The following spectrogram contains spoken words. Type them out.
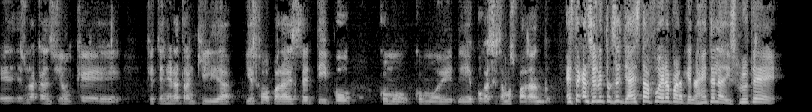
eh, es una canción que, que te genera tranquilidad y es como para este tipo como, como de, de épocas que estamos pasando. Esta canción entonces ya está fuera para que la gente la disfrute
